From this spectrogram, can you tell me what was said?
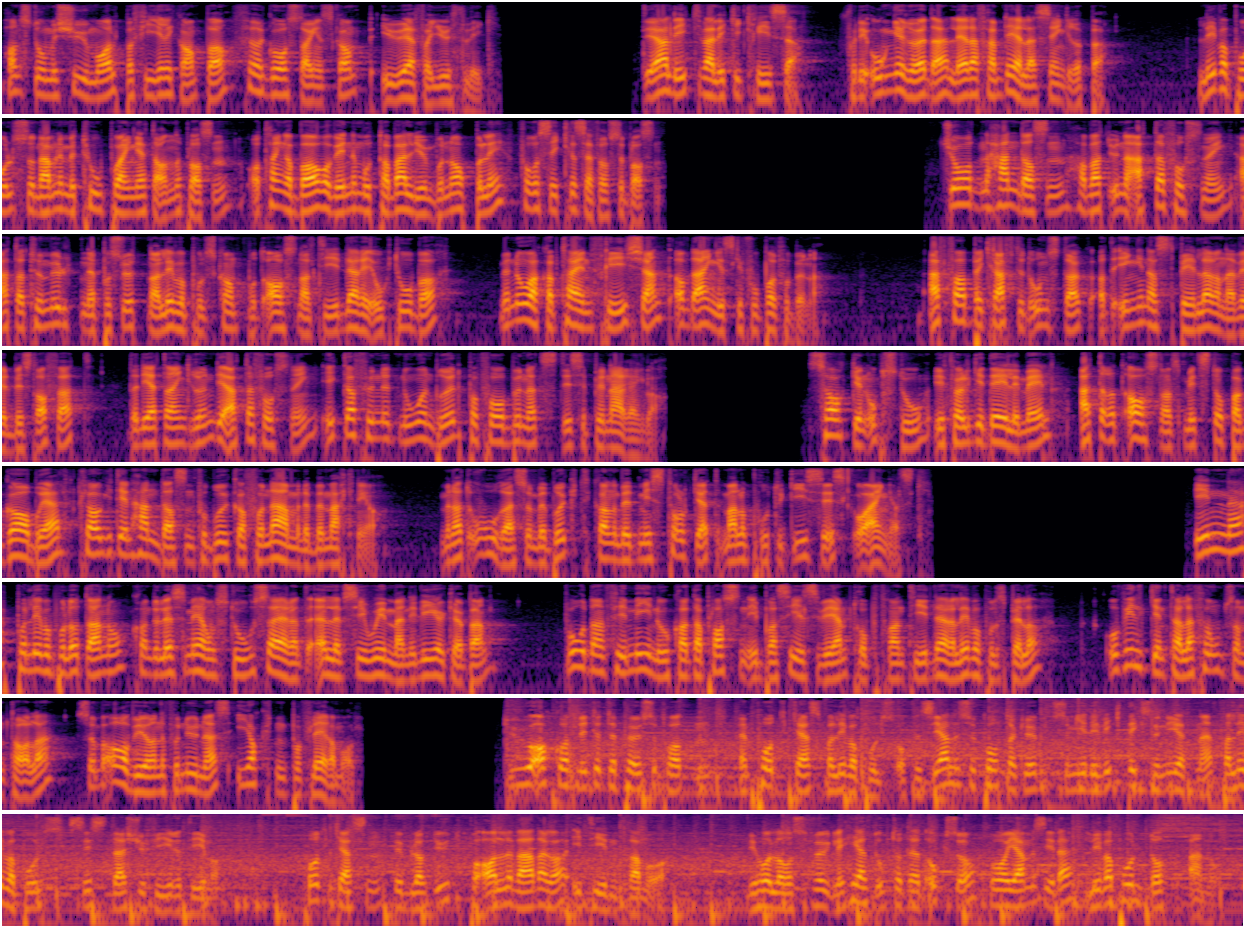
Han sto med sju mål på fire kamper før gårsdagens kamp i Uefa Youth League. Det er likevel ikke krise, for de unge røde leder fremdeles sin gruppe. Liverpool står nemlig med to poeng ned til andreplassen, og trenger bare å vinne mot tabelljumbo Napoli for å sikre seg førsteplassen. Jordan Henderson har vært under etterforskning etter tumultene på slutten av Liverpools kamp mot Arsenal tidligere i oktober, men nå er kapteinen frikjent av det engelske fotballforbundet. FA bekreftet onsdag at ingen av spillerne vil bli straffet, da de etter en grundig etterforskning ikke har funnet noen brudd på forbundets disiplinærregler. Saken oppsto ifølge Daily Mail etter at Arsenals midtstopper Gabriel klaget inn Henderson for bruk av fornærmende bemerkninger, men at ordet som ble brukt kan ha blitt mistolket mellom portugisisk og engelsk. Inne på liverpool.no kan du lese mer om storseieren til LFC Women i ligacupen, hvordan Firmino kan ta plassen i Brasils VM-tropp fra en tidligere Liverpool-spiller, og hvilken telefonsamtale som er avgjørende for Nunes i jakten på flere mål. Du har akkurat lyttet til Pausepraten, en podkast fra Liverpools offisielle supporterklubb som gir de viktigste nyhetene fra Liverpools siste 24 timer. Podkasten blir lagt ut på alle hverdager i tiden fremover. Vi holder oss selvfølgelig helt oppdatert også på vår hjemmeside liverpool.no.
